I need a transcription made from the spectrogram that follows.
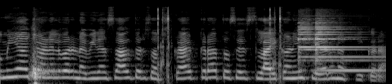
तुम्ही या चॅनलवर नवीन असाल तर सबस्क्राईब करा तसेच लाईक आणि शेअर नक्की करा.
